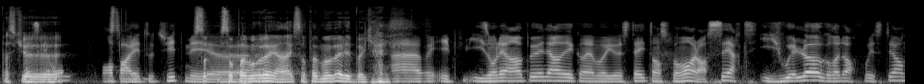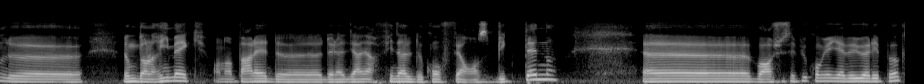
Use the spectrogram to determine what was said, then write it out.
Parce que. Parce que On va en parler tout de suite, mais ils, sont, ils sont euh, pas mauvais, hein, ils sont pas mauvais les Buckeyes. Ah oui, et puis ils ont l'air un peu énervés quand même Ohio State en ce moment. Alors certes, ils jouaient l'ogre Northwestern, le... donc dans le remake, on en parlait de, de la dernière finale de conférence Big Ten. Euh, bon, alors, je sais plus combien il y avait eu à l'époque.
